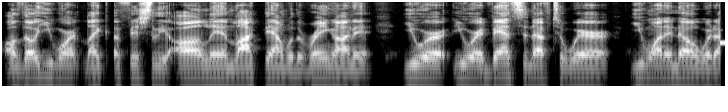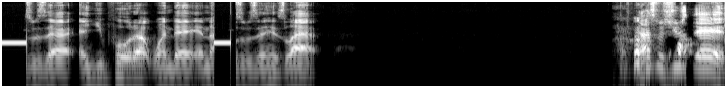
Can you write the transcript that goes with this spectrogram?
although you weren't like officially all in, locked down with a ring on it, you were you were advanced enough to where you want to know where the was at, and you pulled up one day and the was in his lap. That's what you said.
